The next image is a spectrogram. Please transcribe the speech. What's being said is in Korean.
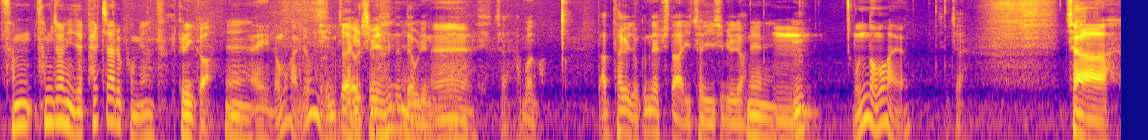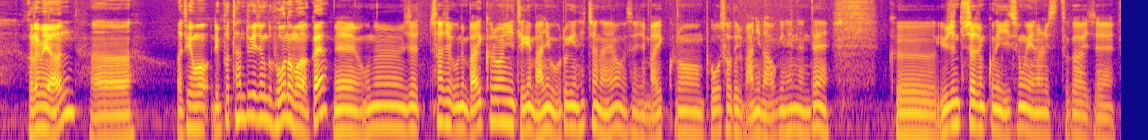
삼 삼전 이제 팔자를 보면 그러니까 예. 에이, 넘어가죠. 오늘은. 진짜 열심히 했는데 우리는 네. 아, 진짜 한번 따뜻하게 좀 끝냅시다. 2021년. 네네. 음, 오늘 넘어가요. 진짜. 자, 그러면 어, 어떻게 뭐 리포트 한두 개 정도 보고 넘어갈까요? 네, 오늘 이제 사실 오늘 마이크론이 되게 많이 오르긴 했잖아요. 그래서 이제 마이크론 보고서들이 많이 나오긴 했는데 그 유진투자증권의 이승우 애널리스트가 이제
